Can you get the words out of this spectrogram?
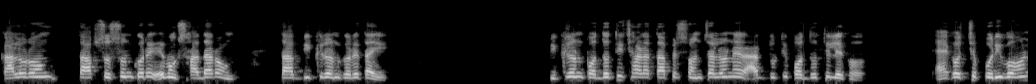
কালো রং তাপ শোষণ করে এবং সাদা রং তাপ বিকিরণ করে, তাই বিকিরণ পদ্ধতি ছাড়া তাপের সঞ্চালনের আর দুটি পদ্ধতি লেখো। এক হচ্ছে পরিবহন,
